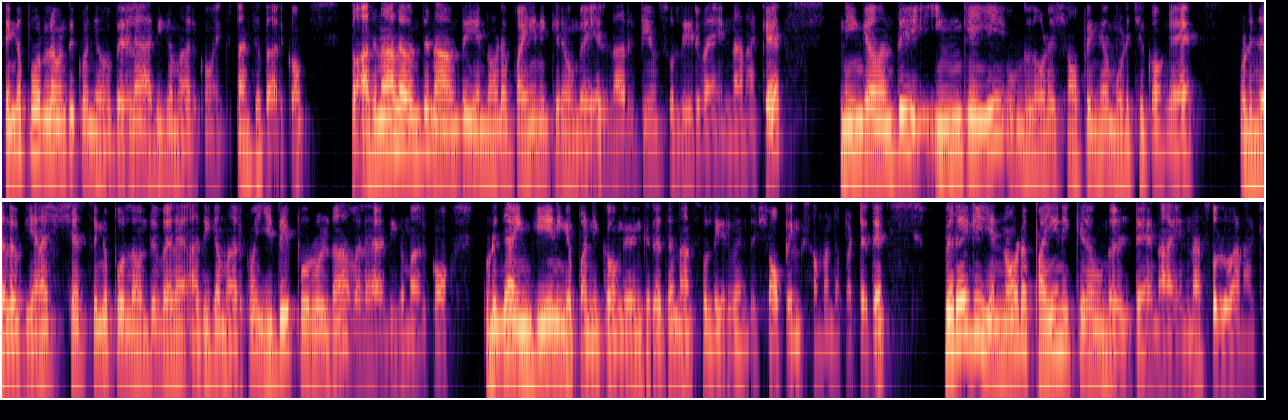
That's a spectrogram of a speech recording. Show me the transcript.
சிங்கப்பூரில் வந்து கொஞ்சம் விலை அதிகமாக இருக்கும். எக்ஸ்பென்சிவாக இருக்கும். ஸோ அதனால வந்து நான் வந்து என்னோட பயணிக்கிறவங்க எல்லார்கிட்டையும் சொல்லிடுவேன் என்னன்னாக்க, நீங்கள் வந்து இங்கேயே உங்களோட ஷாப்பிங்கை முடிச்சுக்கோங்க. முடிஞ்ச அளவுக்கு. ஏன்னா சிங்கப்பூரில் வந்து விலை அதிகமாக இருக்கும். இதே பொருள் தான் விலை அதிகமாக இருக்கும். முடிஞ்சால் இங்கேயே நீங்கள் பண்ணிக்கோங்கங்கிறத நான் சொல்லிடுவேன் இந்த ஷாப்பிங் சம்மந்தப்பட்டது. பிறகு என்னோட பயணிக்கிறவங்கள்ட்ட நான் என்ன சொல்லுவேன்னாக்க,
